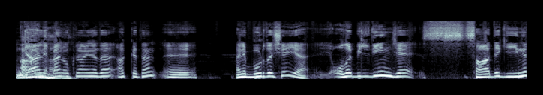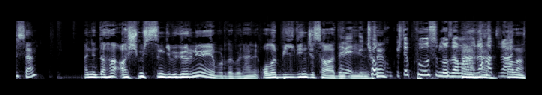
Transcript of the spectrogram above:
Yani Allah ben Allah. Ukrayna'da hakikaten e, hani burada şey ya olabildiğince sade giyinirsen hani daha aşmışsın gibi görünüyor ya burada böyle hani olabildiğince sade Evet giyinirsen. çok işte coolsun o zaman Ha, ha, rahat rahat. Falan.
